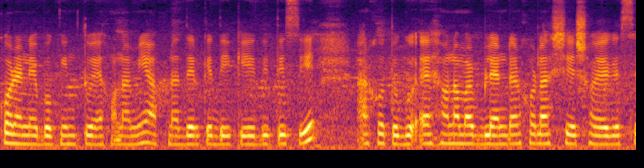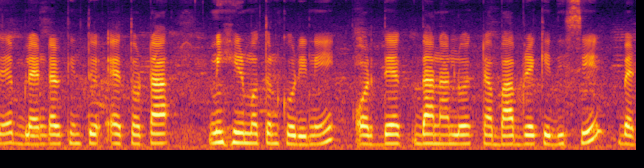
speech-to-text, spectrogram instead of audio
করে নেব কিন্তু এখন আমি আপনাদেরকে দেখিয়ে দিতেছি। আর কত এখন আমার ব্লেন্ডার খোলা শেষ হয়ে গেছে। ব্লেন্ডার কিন্তু এতটা মিহির মতন করিনি। অর্ধেক দানালো একটা বাব রেখে দিছি। ব্যাট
